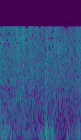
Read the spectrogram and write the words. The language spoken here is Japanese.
よし。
